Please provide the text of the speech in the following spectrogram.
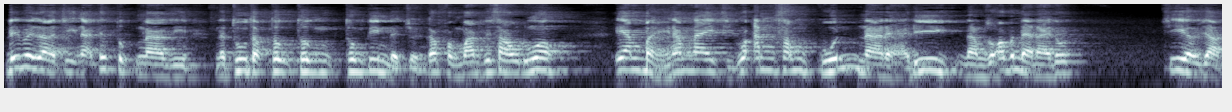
Đến bây giờ chị lại tiếp tục là gì? Là thu thập thông thông thông tin để chuyển các phòng ban phía sau đúng không? Em 7 năm nay chỉ có ăn xong cuốn là để đi làm rõ vấn đề này thôi. Chị hiểu chưa?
